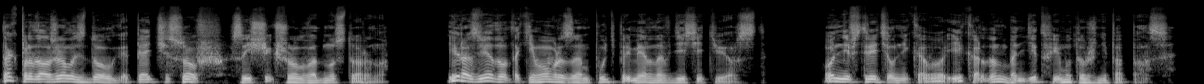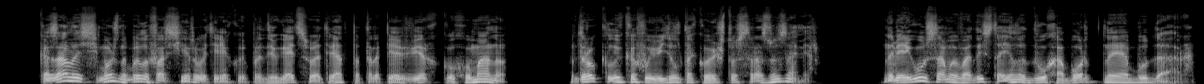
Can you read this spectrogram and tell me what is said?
Так продолжалось долго. Пять часов сыщик шел в одну сторону и разведал таким образом путь примерно в десять верст. Он не встретил никого, и кордон бандитов ему тоже не попался. Казалось, можно было форсировать реку и продвигать свой отряд по тропе вверх к Ухуману. Вдруг Лыков увидел такое, что сразу замер. На берегу самой воды стояла двухобортная будара.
